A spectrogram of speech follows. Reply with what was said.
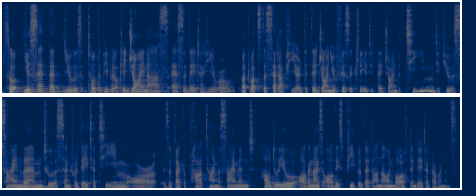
So you said that you told the people, okay, join us as a data hero. But what's the setup here? Did they join you physically? Did they join the team? Did you assign them to a central data team? Or is it like a part time assignment? How do you organize all these people that are now involved in data governance?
